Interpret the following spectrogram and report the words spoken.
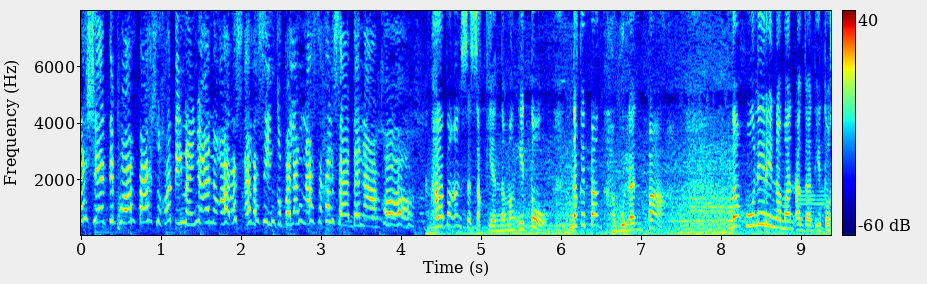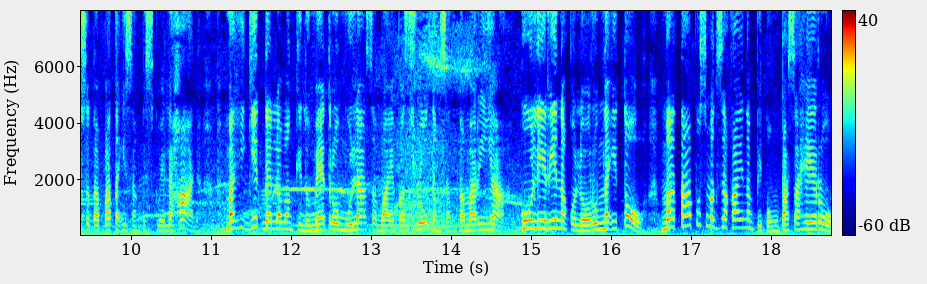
Alas 7 po ang pasok ko. Tingnan nyo anong oras. Alas 5 pa lang nasa kalsada na ako. Habang ang sasakyan namang ito, nakipaghabulan pa. Nahuli rin naman agad ito sa tapat ng isang eskwelahan, mahigit dalawang kilometro mula sa bypass road ng Santa Maria. Huli rin ang kolorum na ito matapos magsakay ng pitong pasahero.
